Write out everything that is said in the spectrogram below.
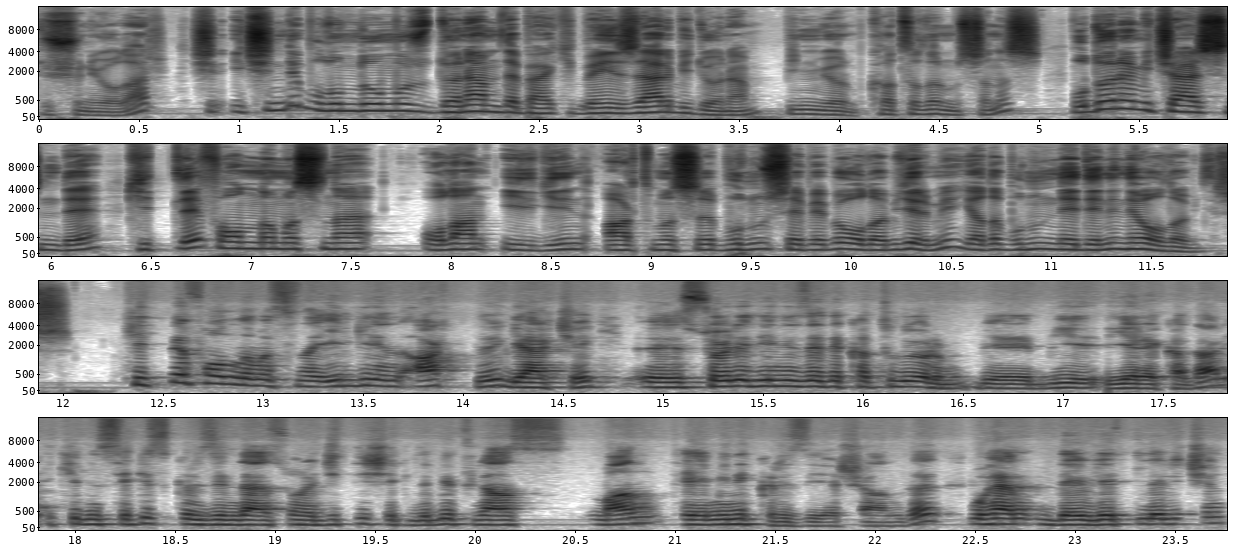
düşünüyorlar. Şimdi içinde bulunduğumuz dönemde belki benzer bir dönem. Bilmiyorum katılır mısınız? Bu dönem içerisinde kitle fonlamasına olan ilginin artması bunun sebebi olabilir mi ya da bunun nedeni ne olabilir? Kitle fonlamasına ilginin arttığı gerçek. Ee, söylediğinizde de katılıyorum bir, bir yere kadar. 2008 krizinden sonra ciddi şekilde bir finansman temini krizi yaşandı. Bu hem devletliler için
